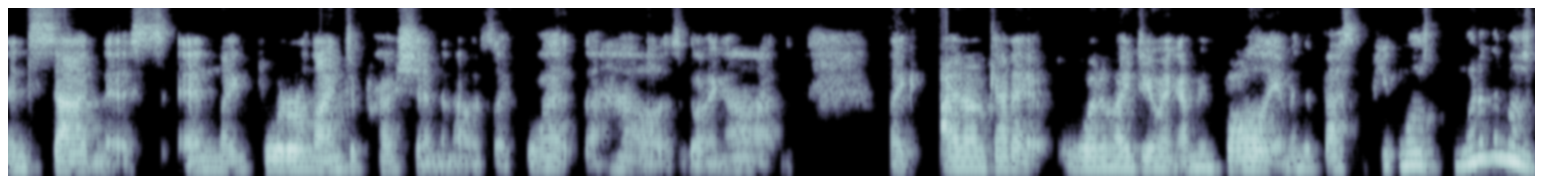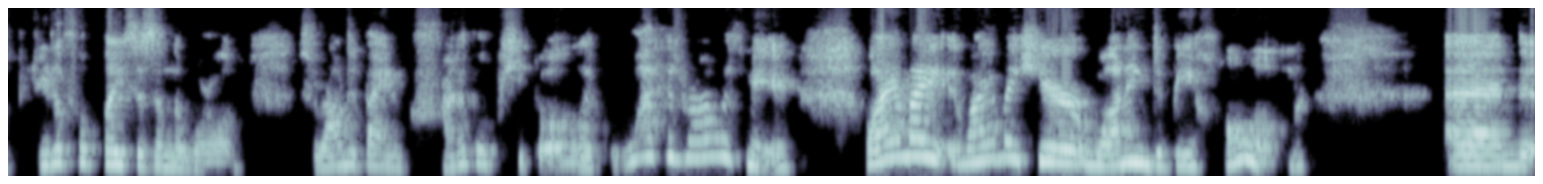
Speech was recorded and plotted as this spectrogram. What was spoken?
and sadness and like borderline depression. And I was like, what the hell is going on? Like, I don't get it. What am I doing? I'm in Bali. I'm in the best, most, one of the most beautiful places in the world, surrounded by incredible people. Like, what is wrong with me? Why am I, why am I here wanting to be home? And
